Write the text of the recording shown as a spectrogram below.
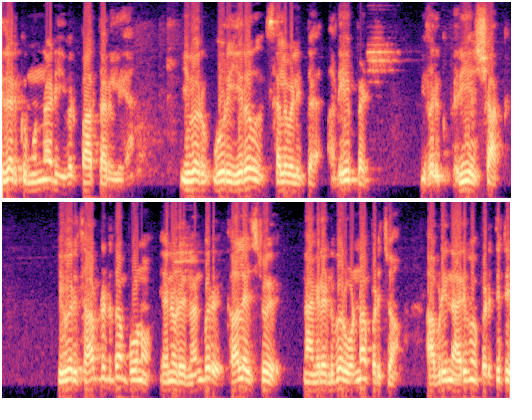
இதற்கு முன்னாடி இவர் பார்த்தார் இல்லையா? இவர் ஒரு இரவு செலவழித்த அதே பெண். இவருக்கு பெரிய ஷாக் இவர் சாப்பிட்டுட்டு தான் போனோம். என்னுடைய நண்பர் காலேஜ் நாங்க ரெண்டு பேரும் ஒன்னா படிச்சோம். அப்படின்னு அறிமுகப்படுத்திட்டு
